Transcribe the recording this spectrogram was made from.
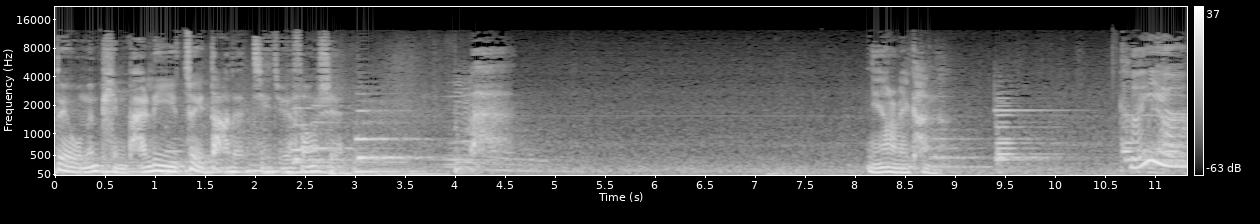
对我们品牌利益最大的解决方式。您二位看呢？可以，啊，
